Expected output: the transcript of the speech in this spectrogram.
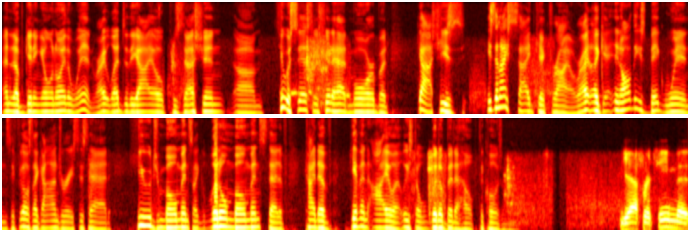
ended up getting Illinois the win, right? Led to the Ayo possession. Um, two assists. He should have had more, but gosh, he's he's a nice sidekick for Ayo, right? Like in all these big wins, it feels like Andres has had huge moments, like little moments that have kind of given Ayo at least a little bit of help to close him out. Yeah, for a team that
